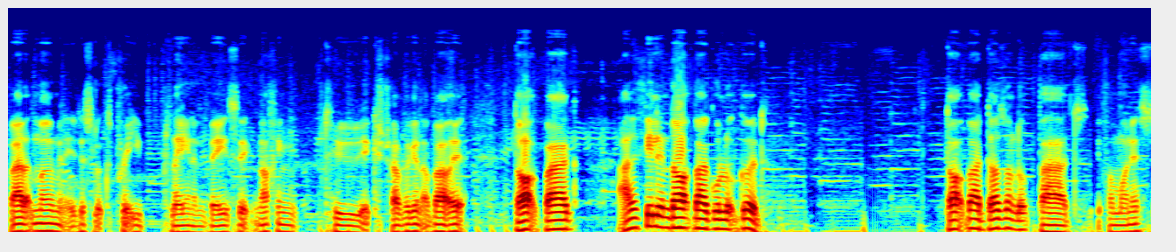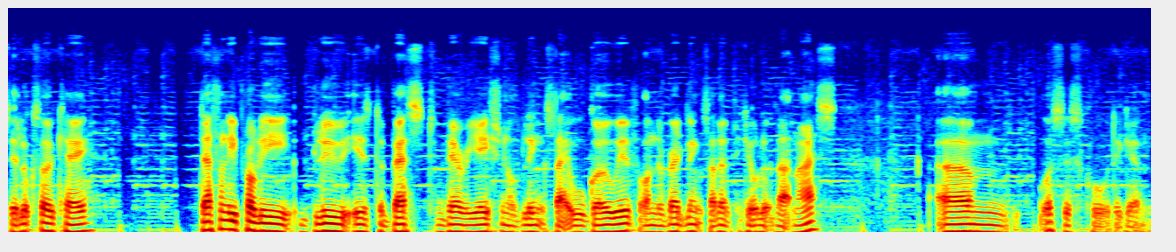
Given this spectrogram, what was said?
But at the moment it just looks pretty plain and basic. Nothing too extravagant about it. Dark bag. I have a feeling dark bag will look good Dark bag doesn't look bad, if I'm honest. It looks okay. Definitely probably blue is the best variation of Lynx that it will go with. On the red Lynx, I don't think it will look that nice. Um, what's this called again?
